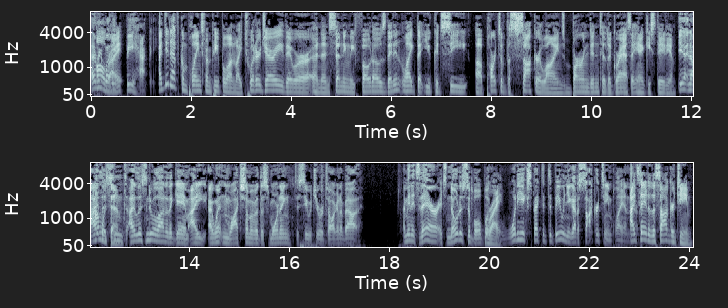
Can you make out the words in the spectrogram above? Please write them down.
Everybody right. be happy. I did have complaints from people on my Twitter, Jerry. They were and then sending me photos. They didn't like that you could see uh, parts of the soccer lines burned into the grass at Yankee Stadium. Yeah, no, I I'm with them. listened. I listened to a lot of the game. I I went and watched some of it this morning to see what you were talking about. I mean, it's there, it's noticeable, but Right. what do you expect it to be when you got a soccer team playing? There? I'd say to the soccer team,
